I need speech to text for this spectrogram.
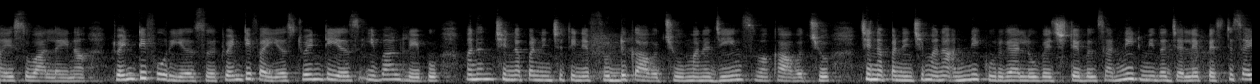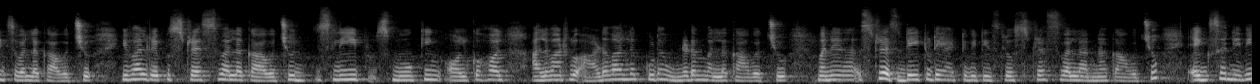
వయసు వాళ్ళైనా twenty four years twenty five years twenty years ఇవాళ రేపు మనం చిన్నప్పటి నుంచి తినే ఫుడ్ కావచ్చు మన జీన్స్ కావచ్చు చిన్నప్పటి నుంచి మన అన్ని కూరగాయలు వెజిటేబుల్స్ అన్నిటి మీద జల్లే పెస్టిసైడ్స్ వల్ల కావచ్చు ఇవాళ రేపు స్ట్రెస్ వల్ల కావచ్చు స్లీప్ స్మోకింగ్ ఆల్కహాల్ అలవాట్లు ఆడవాళ్ళకు కూడా ఉండడం వల్ల కావచ్చు మన స్ట్రెస్ డే టు డే యాక్టివిటీస్లో స్ట్రెస్ వల్ల అన్నా కావచ్చు ఎగ్స్ అనేవి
